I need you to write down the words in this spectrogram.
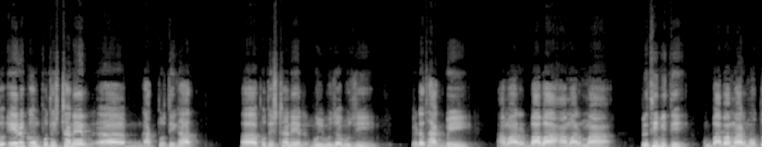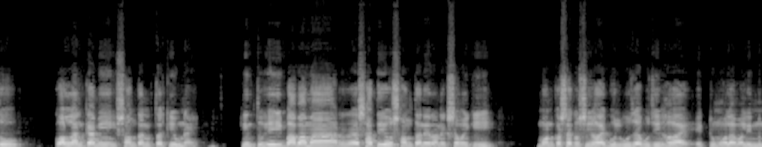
তো এরকম প্রতিষ্ঠানের আহ, ঘাত প্রতিঘাত প্রতিষ্ঠানের ভুল বুঝাবুঝি এটা থাকবেই। আমার বাবা আমার মা পৃথিবীতে বাবা মার মতো কল্যাণকামী সন্তান তো আর কেউ নাই। কিন্তু এই বাবা মার সাথেও সন্তানের অনেক সময় কি মন কষাকষি হয়, ভুল বুঝাবুঝি হয়, একটু মলামালিন্য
